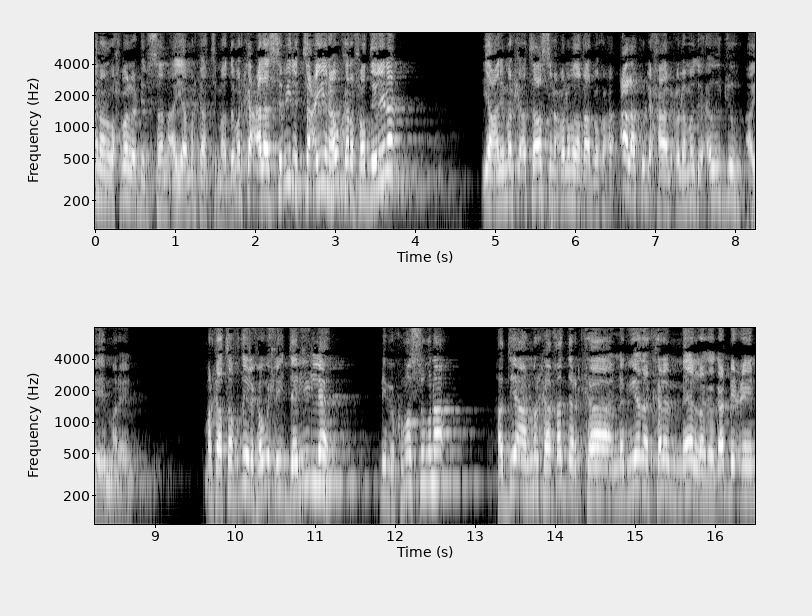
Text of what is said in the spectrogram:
inaan waxba la dhibsan ayaa markaa timaada marka calaa sabiili tacyiin ha u kala fadilina yani marka taasna culamada qaar ba calaa kulli xaal culammadu awjuh ayay mareen. Marka tafdiilka wixii daliil leh dhibi kuma sugna haddii aan markaa qadarka nebiyada kale meel lagaga dhicin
